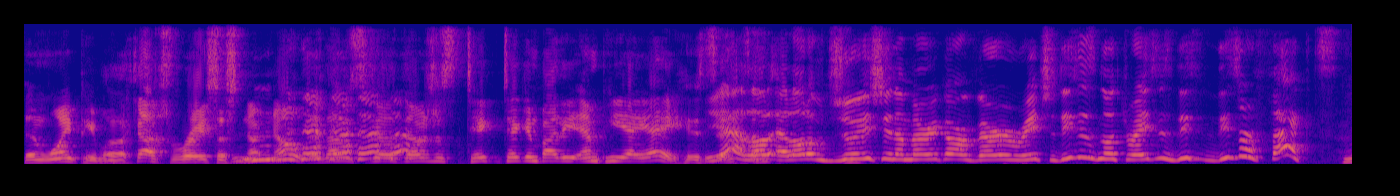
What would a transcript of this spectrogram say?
than white people. are Like that's racist. No, no, that was that was just take, taken by the MPAA. It's, Yeah, a lot, a lot of Jewish in America are very rich. This is not racist. This, these are facts.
